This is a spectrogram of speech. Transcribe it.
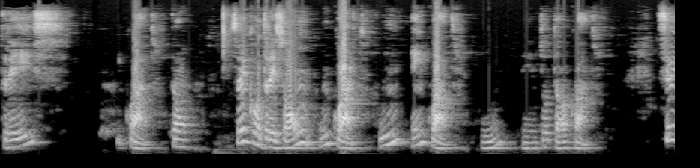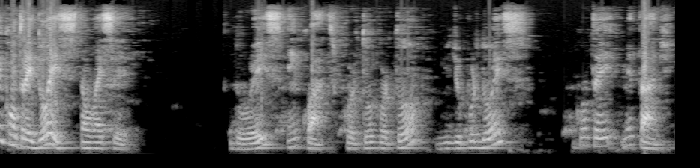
3 e 4. Então, se eu encontrei só um, um quarto. 1 em 4. 1 em total 4. Se eu encontrei 2, então vai ser 2 em 4. Cortou, cortou, dividiu por 2, encontrei metade.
